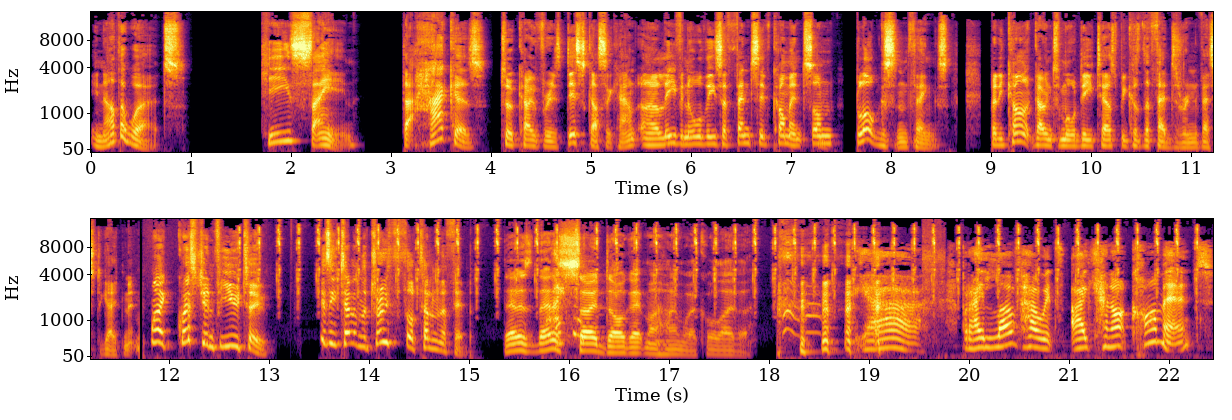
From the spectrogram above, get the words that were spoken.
In other words, he's saying that hackers took over his Disqus account and are leaving all these offensive comments on blogs and things. But he can't go into more details because the feds are investigating it. My question for you two is he telling the truth or telling the fib? That is that is so dog ate my homework all over. yeah. But I love how it's, I cannot comment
